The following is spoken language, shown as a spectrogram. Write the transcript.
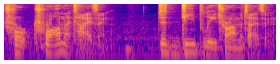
tra- traumatizing, just deeply traumatizing.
